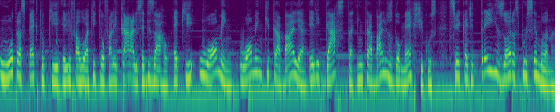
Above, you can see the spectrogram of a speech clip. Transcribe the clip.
um outro aspecto que ele falou aqui que eu falei, caralho, isso é bizarro, é que o homem, o homem que trabalha, ele gasta em trabalhos domésticos cerca de 3 horas por semana,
